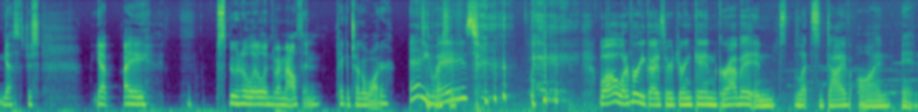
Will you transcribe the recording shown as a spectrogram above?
Yes, just, yep. I spooned a little into my mouth and take a chug of water. Anyways. well, whatever you guys are drinking, grab it and let's dive on in.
